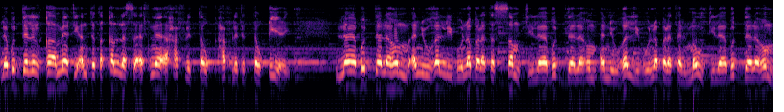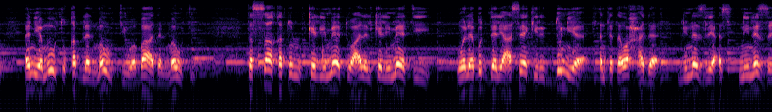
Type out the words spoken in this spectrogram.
لابد للقامات أن تتقلص أثناء حفل حفلة التوقيع. لا بد لهم أن يغلبوا نبرة الصمت. لا بد لهم أن يغلبوا نبرة الموت. لا بد لهم أن يموتوا قبل الموت وبعد الموت. تساقط الكلمات على الكلمات ولا بد لعساكر الدنيا أن تتوحد لنزع, لنزع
